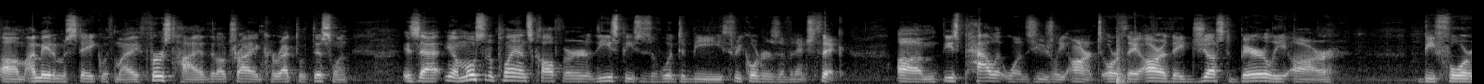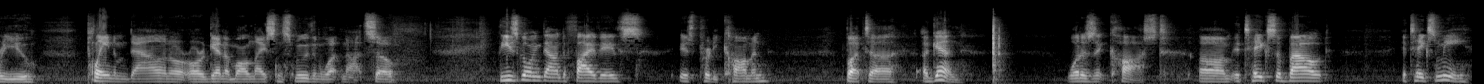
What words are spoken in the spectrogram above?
Um, I made a mistake with my first hive that I'll try and correct with this one. Is that you know most of the plans call for these pieces of wood to be three quarters of an inch thick. Um, these pallet ones usually aren't, or if they are, they just barely are before you plane them down or, or get them all nice and smooth and whatnot. So these going down to 5 eighths is pretty common. But uh, again, what does it cost? Um, it takes about, it takes me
